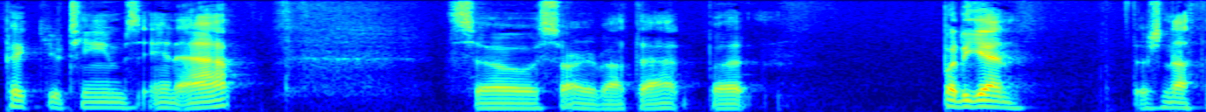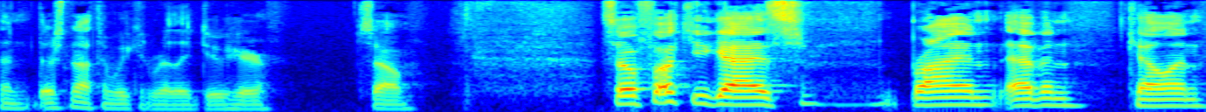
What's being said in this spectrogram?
pick your teams in app. So sorry about that, but but again, there's nothing there's nothing we can really do here. So so fuck you guys, Brian, Evan, Kellen,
